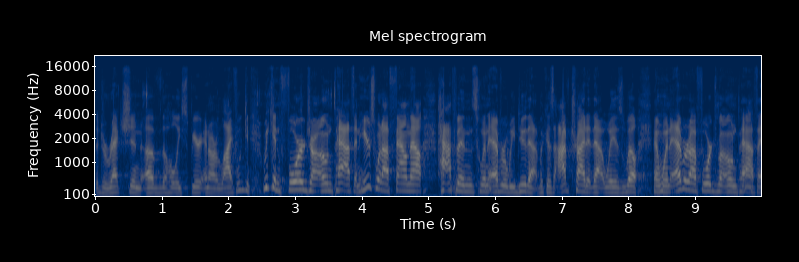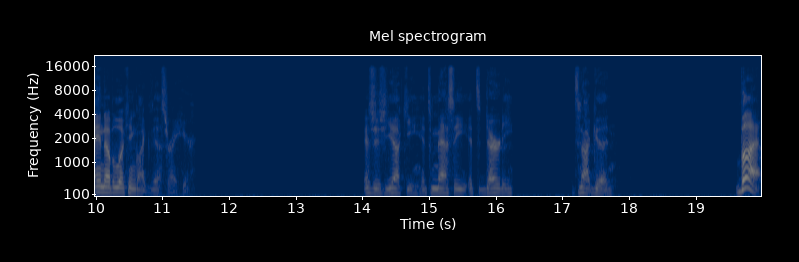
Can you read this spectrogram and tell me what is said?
the direction of the Holy Spirit in our life. We can, we can forge our own path. And here's what I found out happens whenever we do that because I've tried it that way as well. And whenever I forge my own path, I end up looking like this right here. It's just yucky. It's messy. It's dirty. It's not good. But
